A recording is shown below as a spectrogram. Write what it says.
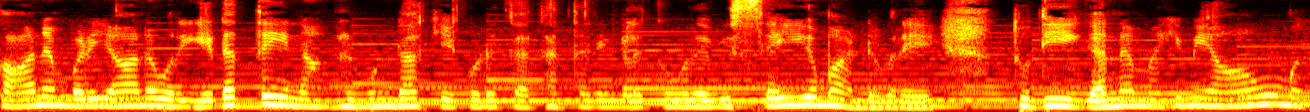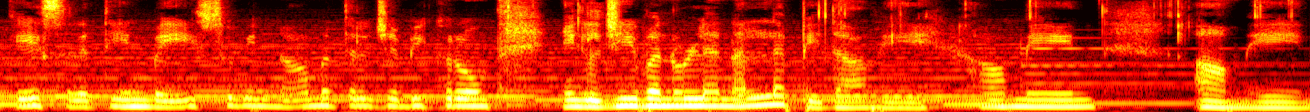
காணும்படியான ஒரு இடத்தை நாங்கள் உண்டாக்கி கொடுக்க கத்தர் எங்களுக்கு உதவி செய்யும் ஆண்டவரே. துதி கன மகிமையாவும் மக்கே செலுத்தியின் இயேசுவின் நாமத்தில் ஜெபிக்கிறோம். எங்கள் ஜீவனுள்ள நல்ல பிதாவே ஆமேன் ஆமேன்.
